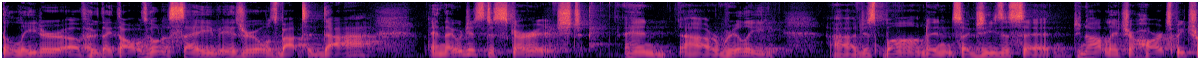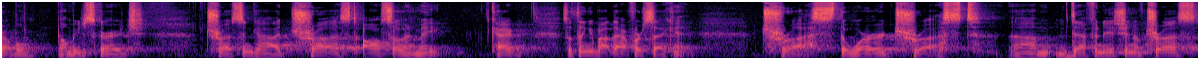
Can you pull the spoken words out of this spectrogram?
the leader of who they thought was going to save Israel was about to die, and they were just discouraged and uh, really uh, just bummed. And so Jesus said, Do not let your hearts be troubled. Don't be discouraged. Trust in God. Trust also in me. Okay? So think about that for a second. Trust, the word trust. Um, definition of trust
